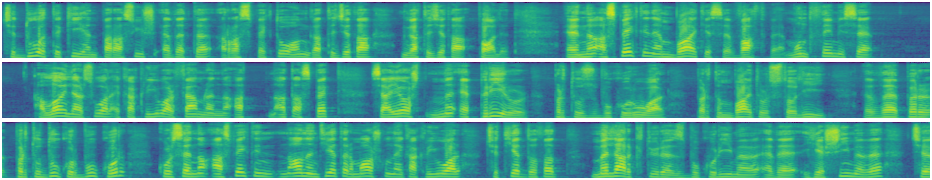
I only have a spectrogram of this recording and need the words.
që duhet të kihen parasysh edhe të respektohen nga të gjitha nga të gjitha palët. E në aspektin e mbajtjes së vathëve, mund të themi se Allahu i Lartësuar e ka krijuar femrën në atë në atë aspekt se ajo është më e prirur për t'u zbukuruar, për të mbajtur stoli dhe për për t'u dukur bukur, kurse në aspektin në anën tjetër mashkullin e ka krijuar që të jetë do thotë më larg këtyre zbukurimeve edhe hijeshimeve që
